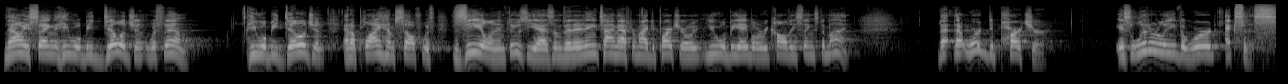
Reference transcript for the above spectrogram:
Now he's saying that he will be diligent with them. He will be diligent and apply himself with zeal and enthusiasm that at any time after my departure, you will be able to recall these things to mind. That, that word departure is literally the word exodus.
